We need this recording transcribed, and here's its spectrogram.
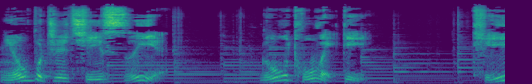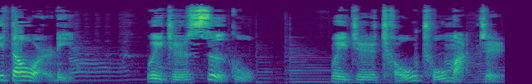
牛不知其死也。如土委地，提刀而立，谓之四顾，谓之踌躇满志。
